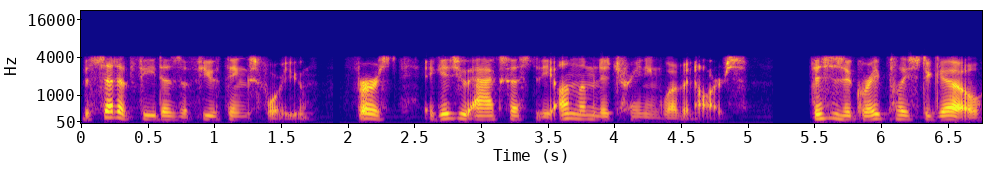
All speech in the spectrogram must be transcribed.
The setup fee does a few things for you. First, it gives you access to the unlimited training webinars. This is a great place to go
